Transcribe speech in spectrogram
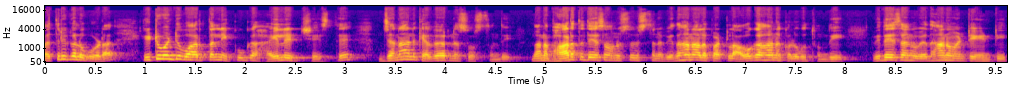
పత్రికలు కూడా ఇటువంటి వార్తల్ని ఎక్కువగా హైలైట్ చేస్తే జనాలకి అవేర్నెస్ వస్తుంది. మన భారతదేశం అనుసరిస్తున్న విధానాల పట్ల అవగాహన కలుగుతుంది. విదేశాంగ విధానం అంటే ఏంటి?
